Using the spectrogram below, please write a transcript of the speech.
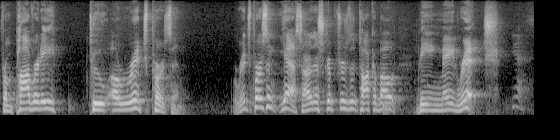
From poverty to a rich person. A rich person? Yes. Are there scriptures that talk about being made rich? Yes.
